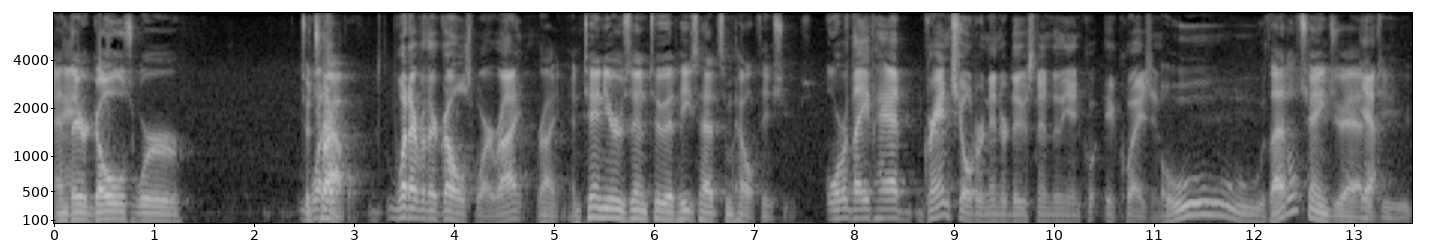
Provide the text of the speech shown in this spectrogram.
And their goals were to whatever- travel. whatever their goals were, right? Right. And 10 years into it, he's had some health issues. Or they've had grandchildren introduced into the equ- equation. Oh, that'll change your Yeah. attitude.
